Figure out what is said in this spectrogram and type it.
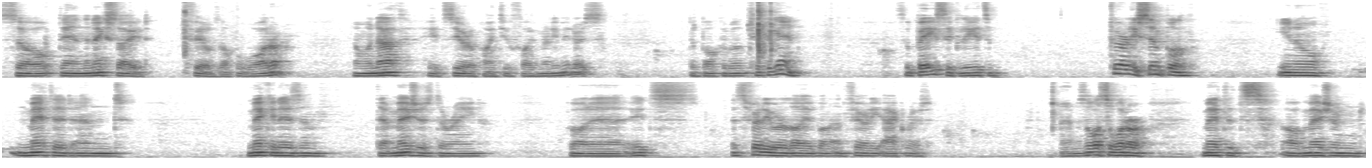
So then the next side fills up with water and when that hits 0.25 millimeters the bucket will tip again. So basically it's a fairly simple you know method and mechanism that measures the rain but uh, it's it's fairly reliable and fairly accurate and there's also other methods of measuring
